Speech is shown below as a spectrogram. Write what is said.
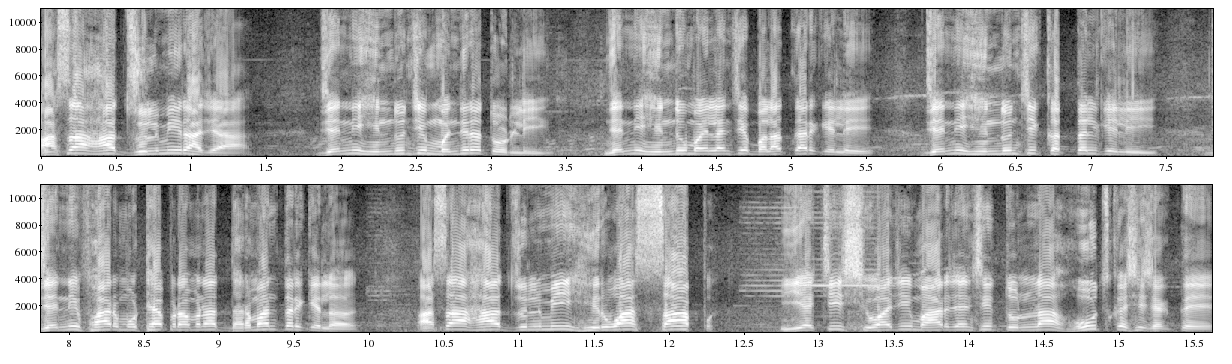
असा हा जुलमी राजा ज्यांनी हिंदूंची मंदिरं तोडली ज्यांनी हिंदू महिलांचे बलात्कार केले ज्यांनी हिंदूंची कत्तल केली ज्यांनी फार मोठ्या प्रमाणात धर्मांतर केलं असा हा जुलमी हिरवा साप याची शिवाजी महाराजांशी तुलना होऊच कशी शकते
